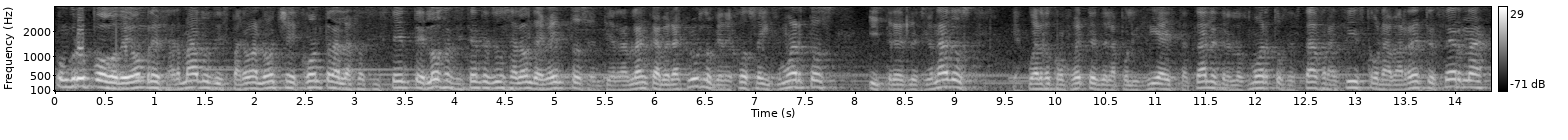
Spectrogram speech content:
Un grupo de hombres armados disparó anoche contra los asistentes de un salón de eventos en Tierra Blanca, Veracruz, lo que dejó seis muertos y tres lesionados. De acuerdo con fuentes de la Policía Estatal, entre los muertos está Francisco Navarrete Serna,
